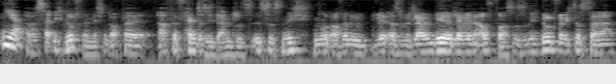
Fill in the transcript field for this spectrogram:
Ja, Aber es ist halt nicht notwendig. Und auch bei, auch bei Fantasy Dungeons ist es nicht, nur auch wenn du also mit mehreren Leveln aufbaust, ist es nicht notwendig, dass da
